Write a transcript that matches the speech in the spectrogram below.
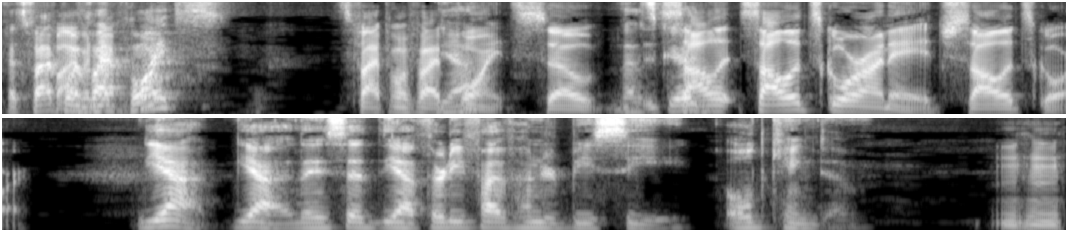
That's Five five and point five points. It's 5.5 Yeah. points. So That's good. solid solid score on age. Solid score. yeah yeah they said yeah 3500 bc old kingdom Mhm.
